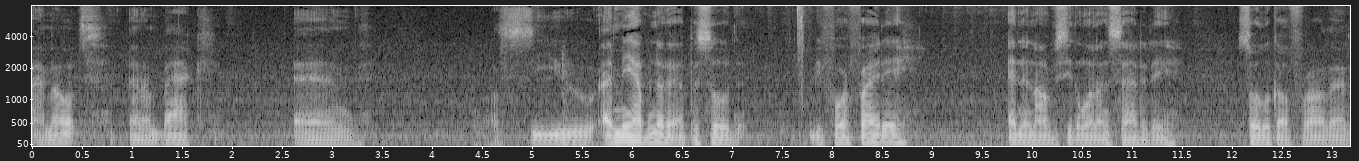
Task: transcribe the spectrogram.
I'm out and I'm back, and I'll see you. I may have another episode before Friday, and then obviously the one on Saturday. So look out for all that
